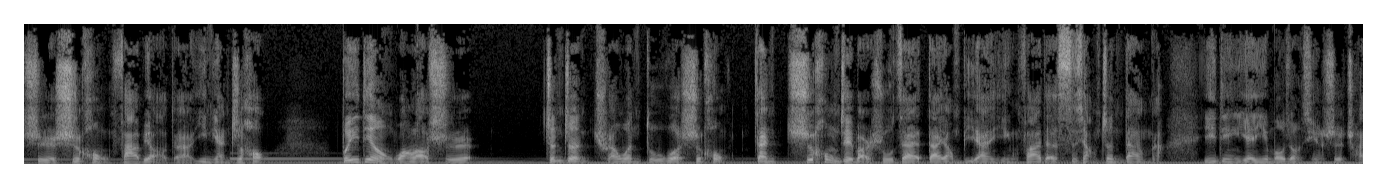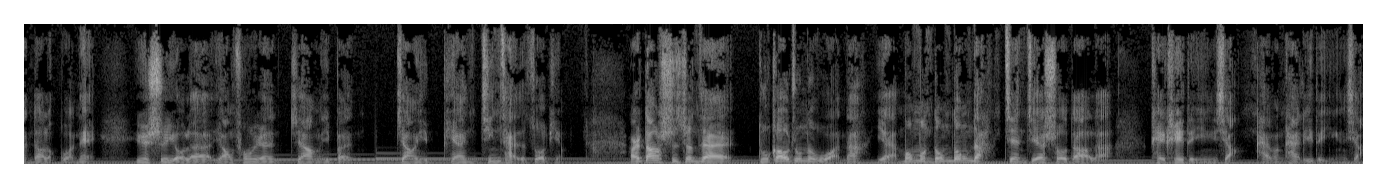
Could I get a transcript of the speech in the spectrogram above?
是《失控》发表的一年之后。不一定王老师真正全文读过《失控》，但《失控》这本书在大洋彼岸引发的思想震荡呢，一定也以某种形式传到了国内。于是有了《养蜂人》这样一本、这样一篇精彩的作品，而当时正在读高中的我呢，也懵懵懂懂的间接受到了 K.K 的影响，凯文·凯利的影响，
